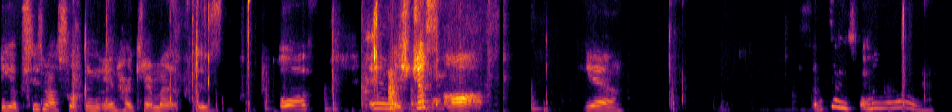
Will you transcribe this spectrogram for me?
Yep, she's not talking and her camera is off. And It's just off. yeah. Something's going on.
